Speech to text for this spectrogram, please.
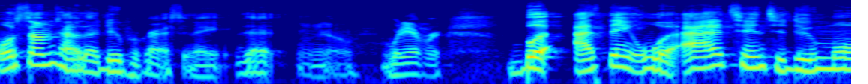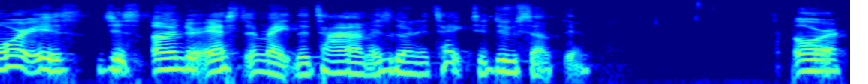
Well, sometimes I do procrastinate. That you know, whatever. But I think what I tend to do more is just underestimate the time it's going to take to do something, or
